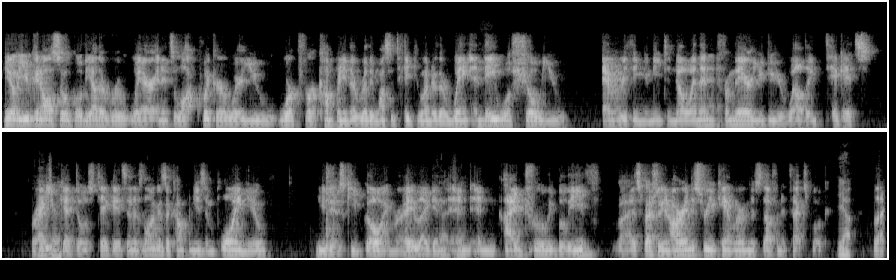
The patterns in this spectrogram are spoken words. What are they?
you know, you can also go the other route where, and it's a lot quicker, where you work for a company that really wants to take you under their wing, and they will show you everything you need to know. And then from there, you do your welding tickets, right? Gotcha. You get those tickets, and as long as the company's employing you, you just keep going, right? Like, and gotcha. and and I truly believe uh, especially in our industry, you can't learn this stuff in a textbook. Yeah. But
